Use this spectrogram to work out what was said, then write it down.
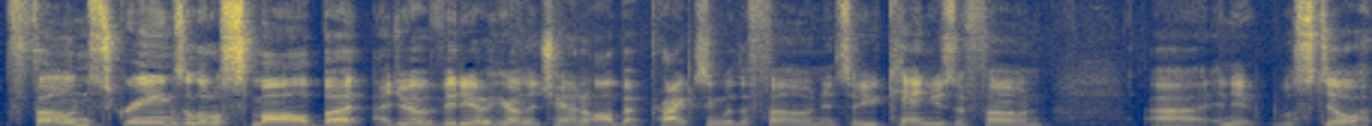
phone screen's a little small, but I do have a video here on the channel all about practicing with a phone, and so you can use a phone, uh, and it will still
